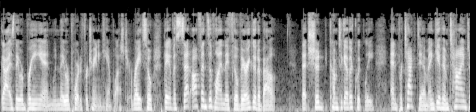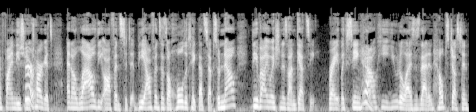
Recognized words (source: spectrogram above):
guys they were bringing in when they reported for training camp last year, right? So they have a set offensive line they feel very good about that should come together quickly and protect him and give him time to find these Sure. new targets and allow the offense to t- the offense as a whole to take that step. So now the evaluation is on Getsy, right? Like seeing Yeah. how he utilizes that and helps Justin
